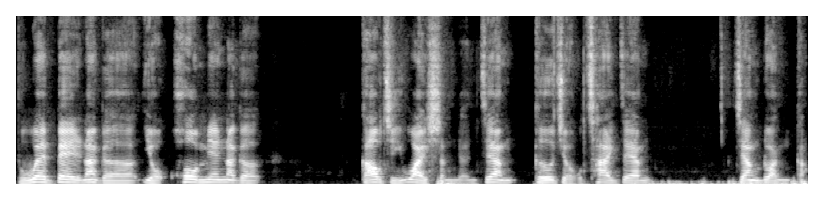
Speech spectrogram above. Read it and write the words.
不会被那个有后面那个高级外省人这样割韭菜，这样这样乱搞。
